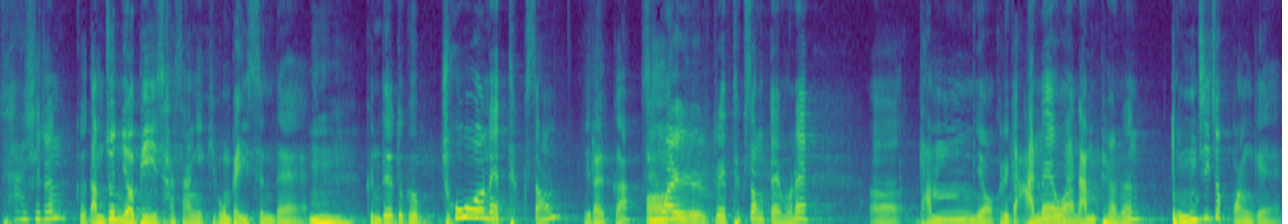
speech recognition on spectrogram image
사실은 그 남존 여비 사상이 기본 베이스인데 음. 근데도 그 초원의 특성이랄까 생활의 특성 때문에 어, 남녀 그러니까 아내와 남편은 동지적 관계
